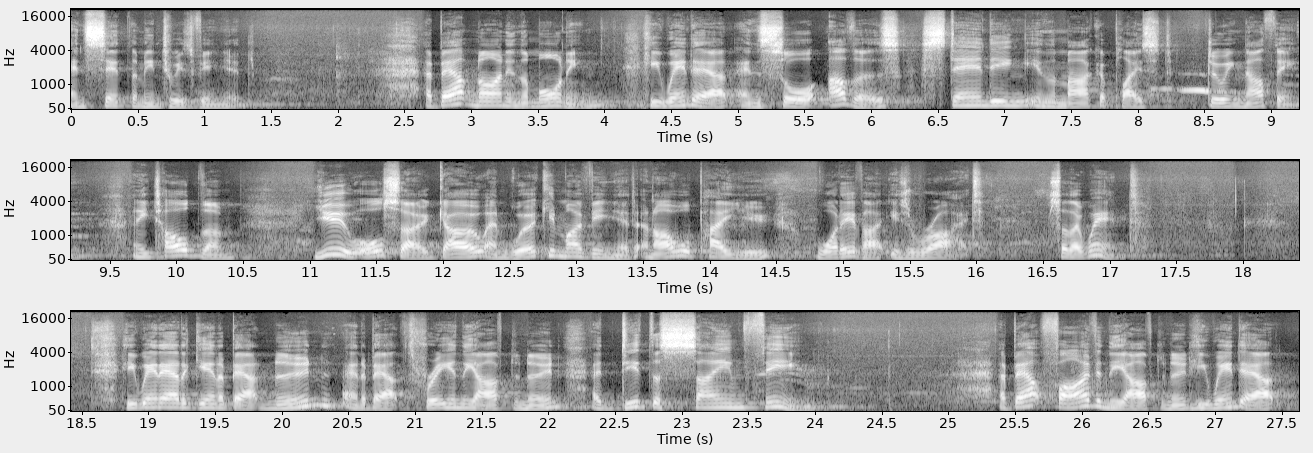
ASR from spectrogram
and sent them into his vineyard. About nine in the morning, he went out and saw others standing in the marketplace doing nothing. And he told them, You also go and work in my vineyard, and I will pay you whatever is right. So they went. He went out again about noon and about three in the afternoon and did the same thing. About five in the afternoon, he went out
